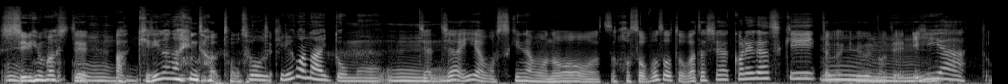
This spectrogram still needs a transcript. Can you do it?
知りまして、うんうん、あキリがないんだと思って。そうキリがないと思う、うん、じゃじゃあいいやもう好きなものを細々と私はこれが好きとか言うので、いいやと。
